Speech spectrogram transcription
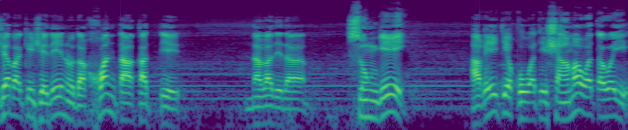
جبه کې چې دی نو د خوند طاقت دی دغه دی دا سونګې هغې کې قوت شامه ورته وایي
